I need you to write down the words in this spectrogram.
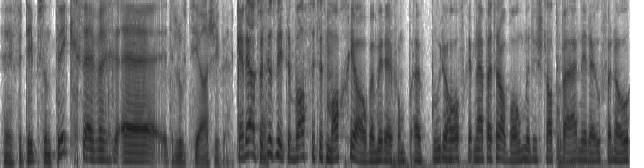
Äh, für Tipps und Tricks einfach äh, der Luzi anschreiben. Genau, also das mit dem Wasser, das mache ich auch. Wir haben vom äh, Bauernhof nebenan, wo wir in der Stadt Bern in Elfenau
